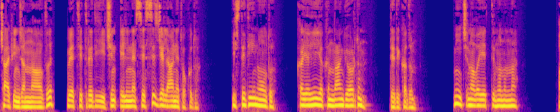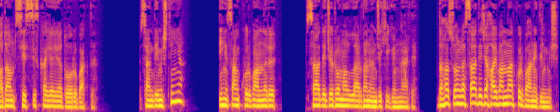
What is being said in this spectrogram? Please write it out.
çay fincanını aldı ve titrediği için eline sessizce lanet okudu. ''İstediğin oldu. Kayayı yakından gördün.'' dedi kadın. ''Niçin alay ettin onunla?'' Adam sessiz kayaya doğru baktı. ''Sen demiştin ya, insan kurbanları sadece Romalılardan önceki günlerde. Daha sonra sadece hayvanlar kurban edilmiş.''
